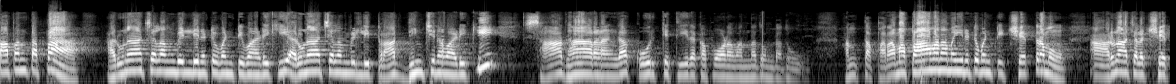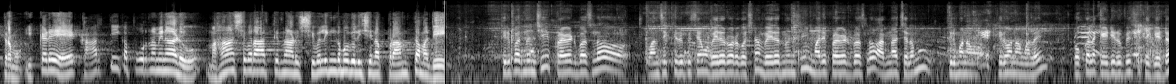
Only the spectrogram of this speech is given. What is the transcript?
పాపం తప్ప అరుణాచలం వెళ్ళినటువంటి వాడికి అరుణాచలం వెళ్ళి ప్రార్థించిన వాడికి సాధారణంగా కోరిక తీరకపోవడం అన్నది ఉండదు. అంత పరమపావనమైనటువంటి క్షేత్రము ఆ అరుణాచల క్షేత్రము. ఇక్కడే కార్తీక పూర్ణమి నాడు మహాశివరాత్రి నాడు శివలింగము వెలిసిన ప్రాంతం అదే. తిరుపతి నుంచి ప్రైవేట్ బస్సులో వన్ సిక్స్టీ రూపీస్ ఏమో వేలూరు వరకు వచ్చినాం. వేలూరు నుంచి మరి ప్రైవేట్ బస్సులో అరుణాచలము తిరుమల తిరువనామలై ఒక్కళ్ళకి ఎయిటీ రూపీస్ టికెట్.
